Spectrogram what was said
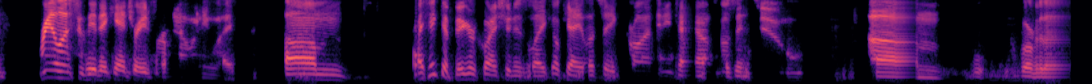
Like realistically, they can't trade for him now anyway. Um, I think the bigger question is like, okay, let's say Karl Anthony Towns goes into um, whoever the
